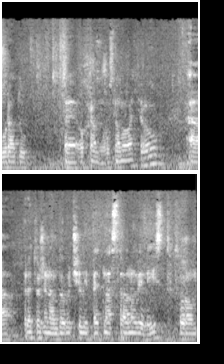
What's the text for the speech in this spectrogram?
úradu pre ochranu oznamovateľov a pretože nám doručili 15-stranový list, v ktorom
